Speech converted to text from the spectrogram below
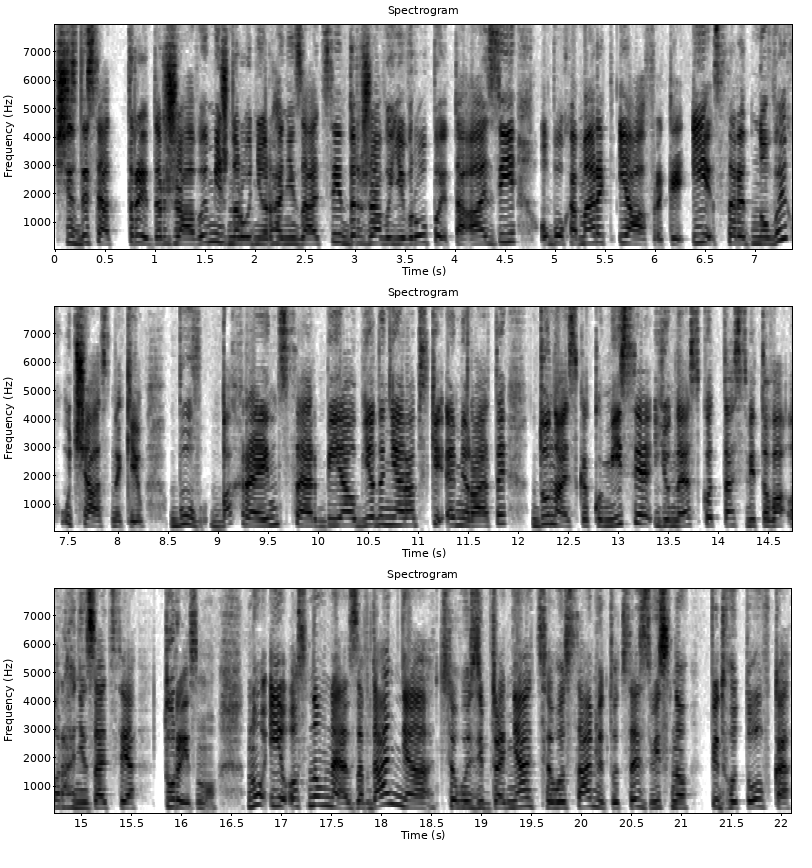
63 держави, міжнародні організації, держави Європи та Азії, обох Америк і Африки. І серед нових учасників був Бахрейн, Сербія, Об'єднані Арабські Емірати, Дунайська комісія, ЮНЕСКО та Світова організація туризму. Ну і основне завдання цього зібрання, цього саміту, це звісно підготовка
